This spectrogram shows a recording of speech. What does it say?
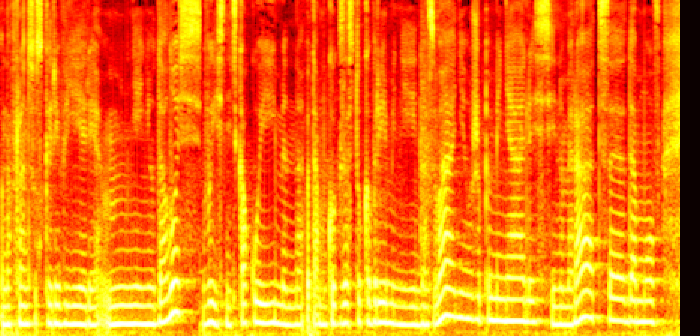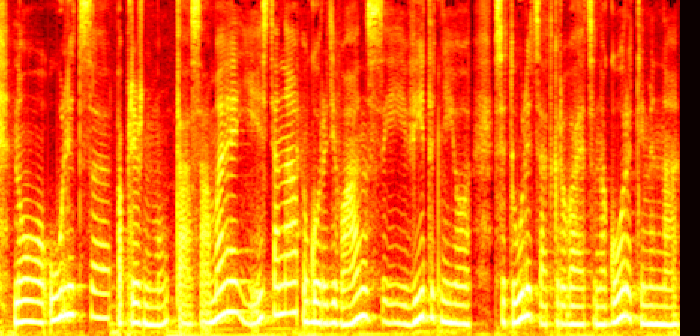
на французской ривьере, мне не удалось выяснить, какой именно, потому как за столько времени и названия уже поменялись, и нумерация домов, но улица по-прежнему та самая, есть она в городе Ванс, и вид от нее с этой улицы открывается на город именно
